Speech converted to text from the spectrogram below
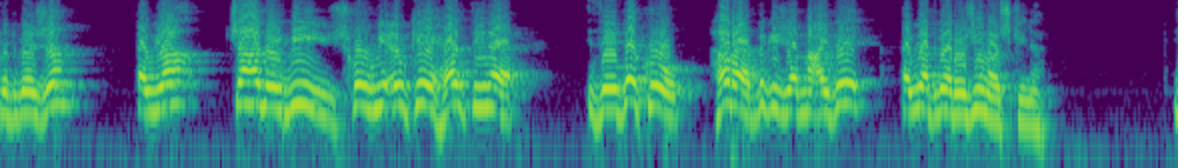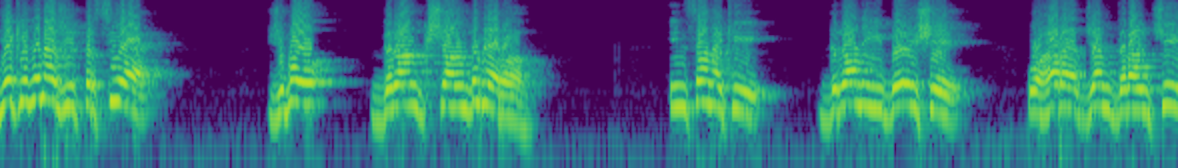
کد بیجن او یا شعبێک ویش خۆ وی ئەوکێ هەلتینە زێدەک و هەرە بگیژە معیدێ ئەویا بێ ڕۆژی ناشکینە یەکێ دەناژی پرسیە ji bo dirankşandinê re însanekî diranê bêşê û here cem dirançî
